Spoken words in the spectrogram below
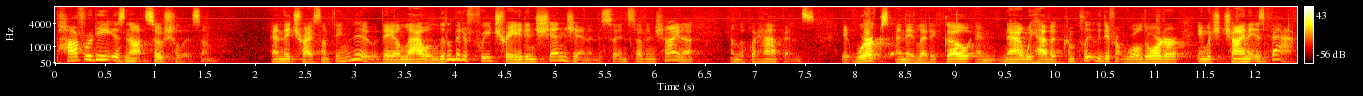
poverty is not socialism. And they try something new. They allow a little bit of free trade in Shenzhen, in, the, in southern China, and look what happens. It works, and they let it go, and now we have a completely different world order in which China is back.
